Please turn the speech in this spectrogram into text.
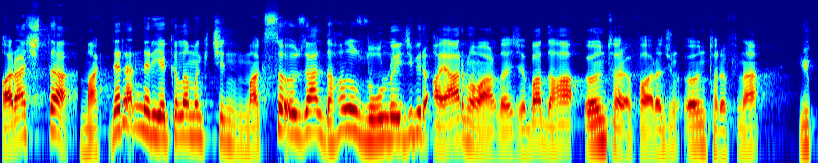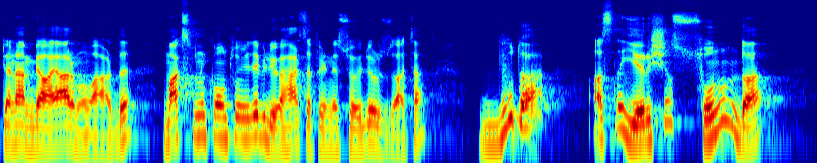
Araçta McLaren'leri yakalamak için Max'a özel daha da zorlayıcı bir ayar mı vardı acaba? Daha ön tarafa, aracın ön tarafına yüklenen bir ayar mı vardı? Max bunu kontrol edebiliyor. Her seferinde söylüyoruz zaten. Bu da aslında yarışın sonunda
